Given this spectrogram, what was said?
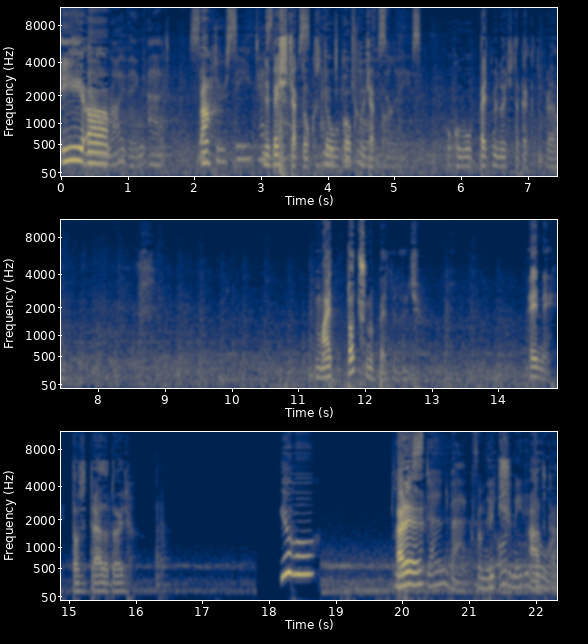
И а, а, не беше чак толкова дълго, колкото очаквах. Около 5 минути, така като гледам. Май точно 5 минути. Е, не. Този трябва да дойде. Юху! Аре! Пич. А, така.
